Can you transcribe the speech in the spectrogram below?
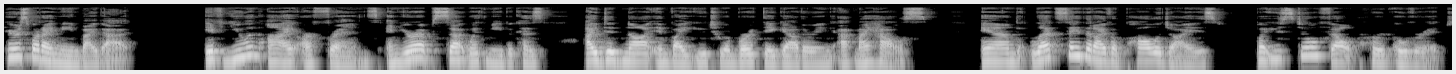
Here's what I mean by that. If you and I are friends and you're upset with me because I did not invite you to a birthday gathering at my house, and let's say that I've apologized, but you still felt hurt over it,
